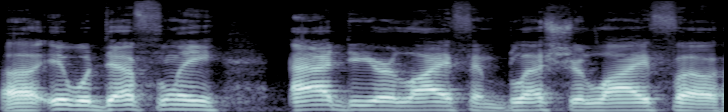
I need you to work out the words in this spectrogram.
Uh, it will definitely add to your life and bless your life. Uh,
